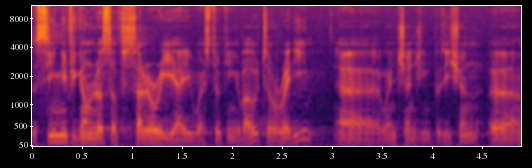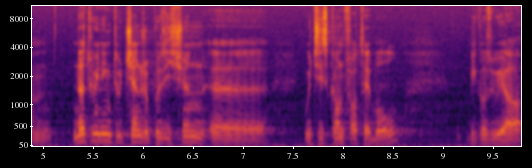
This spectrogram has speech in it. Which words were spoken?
The significant loss of salary I was talking about already uh, when changing position. Um, not willing to change a position uh, which is comfortable because we are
